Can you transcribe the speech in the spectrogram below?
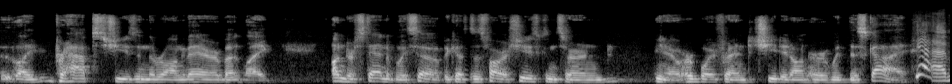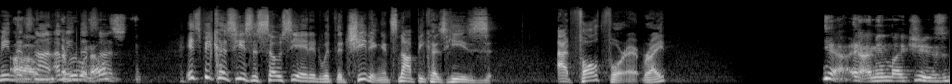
like perhaps she's in the wrong there, but like understandably so, because as far as she's concerned, you know, her boyfriend cheated on her with this guy. Yeah, I mean that's um, not. I mean that's else, not. It's because he's associated with the cheating. It's not because he's at fault for it, right? Yeah, I mean, like she's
